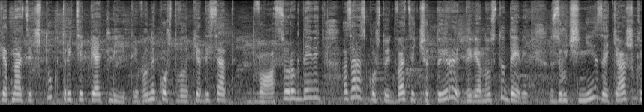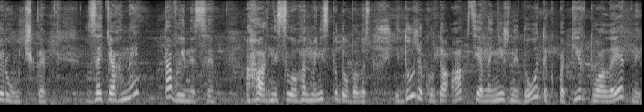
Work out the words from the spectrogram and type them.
15 штук, 35 літрів. Вони коштували 52,49, а зараз коштують 24,99. Зручні затяжки ручки. Затягни та винеси. Гарний слоган, мені сподобалось. І дуже крута акція на ніжний дотик, папір туалетний,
